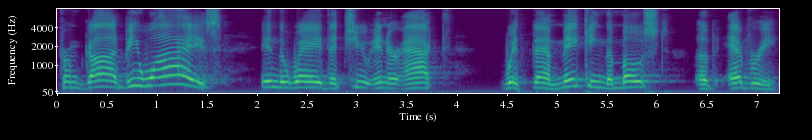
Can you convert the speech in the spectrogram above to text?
from God. Be wise in the way that you interact with them, making the most of every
